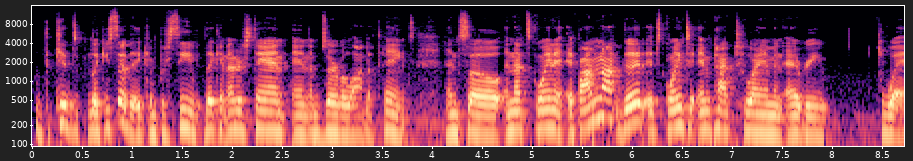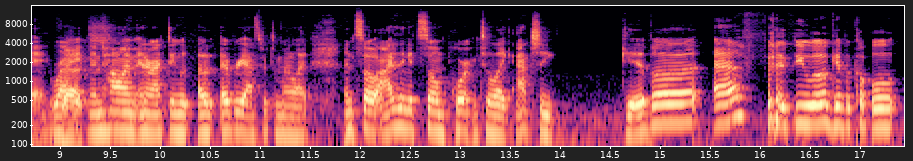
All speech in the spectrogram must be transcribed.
The kids, like you said, they can perceive, they can understand and observe a lot of things, and so, and that's going to. If I'm not good, it's going to impact who I am in every way, right? Facts. And how I'm interacting with every aspect of my life. And so I think it's so important to like actually give a F, if you will, give a couple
